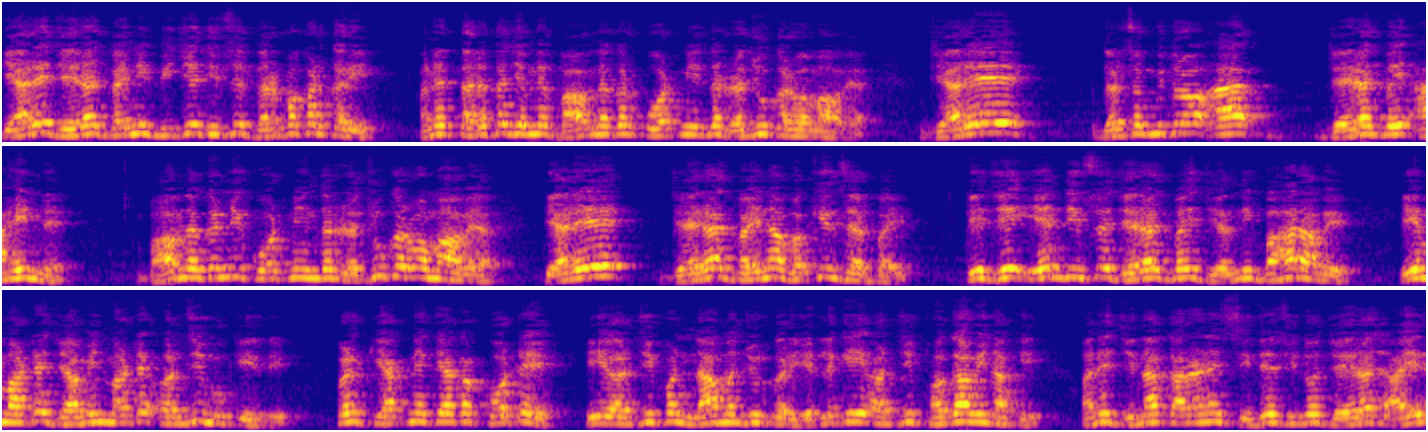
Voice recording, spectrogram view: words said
ત્યારે જયરાજભાઈની બીજે દિવસે ધરપકડ કરી અને તરત જ એમને ભાવનગર કોર્ટની અંદર રજૂ કરવામાં આવ્યા. જ્યારે દર્શક મિત્રો, આ જયરાજભાઈ આહિરને ભાવનગરની કોર્ટની અંદર રજૂ કરવામાં આવ્યા, ત્યારે જયરાજભાઈના વકીલ સાહેબભાઈ કે જે એ દિવસે જયરાજભાઈ જેલની બહાર આવે, એ માટે જામીન માટે અરજી મૂકી હતી. પણ ક્યાંક ને ક્યાંક કોર્ટે એ અરજી પણ ના મંજૂર કરી, એટલે કે એ અરજી ફગાવી નાખી. અને જેના કારણે સીધે સીધો જયરાજ આહિર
